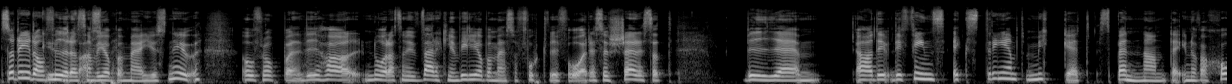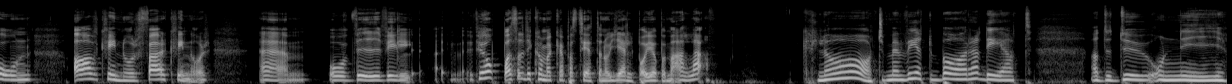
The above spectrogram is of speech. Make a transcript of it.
Så det är de Gud, fyra som vi jobbar med just nu. Och förhoppningsvis, vi har några som vi verkligen vill jobba med så fort vi får resurser. Så att vi, eh, ja, det, det finns extremt mycket spännande innovation av kvinnor för kvinnor. Um, och vi, vill, vi hoppas att vi kommer ha kapaciteten att hjälpa och jobba med alla. Klart, men vet bara det att, att du och ni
